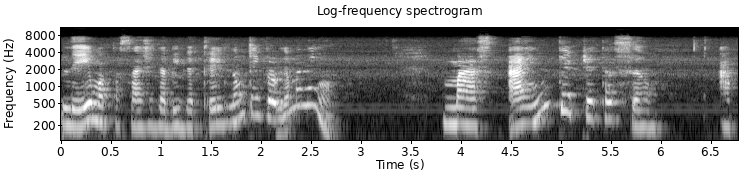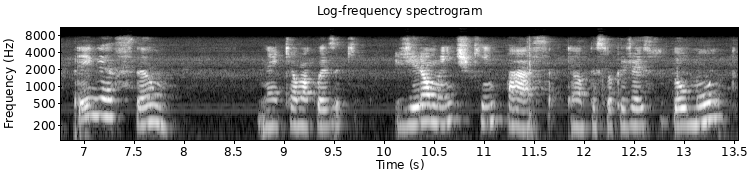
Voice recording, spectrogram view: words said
Ler uma passagem da Bíblia para ele não tem problema nenhum. Mas a interpretação, a pregação né? Que é uma coisa que geralmente quem passa é uma pessoa que já estudou muito.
